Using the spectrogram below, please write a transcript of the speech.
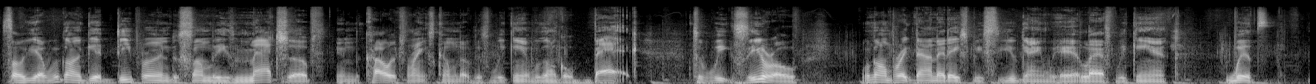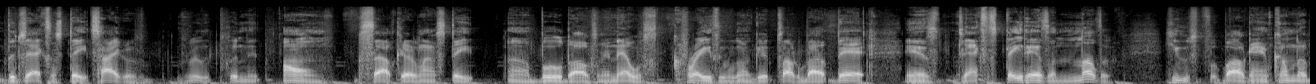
So yeah, we're gonna get deeper into some of these matchups in the college ranks coming up this weekend. We're gonna go back to week zero. We're gonna break down that HBCU game we had last weekend with the Jackson State Tigers really putting it on the South Carolina State uh, Bulldogs, and that was crazy. We're gonna get talk about that as Jackson State has another huge football game coming up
